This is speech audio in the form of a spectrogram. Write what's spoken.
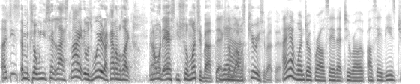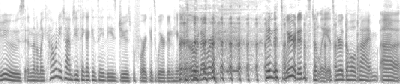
I, just, I mean, so when you said it last night, it was weird. I kind of was like, and I wanted to ask you so much about that. 'cause I'm- I was curious about that. I have one joke where I'll say that too, where I'll, I'll say these Jews, and then I'm like, how many times do you think I can say these Jews before it gets weird in here or whatever? and it's weird instantly. It's weird the whole time. Uh,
